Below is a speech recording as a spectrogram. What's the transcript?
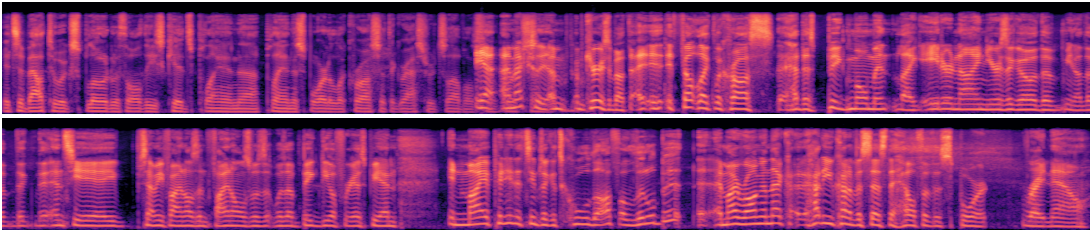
it's about to explode with all these kids playing uh, playing the sport of lacrosse at the grassroots level. So yeah, I'm actually I'm, I'm curious about that. It, it, felt like lacrosse had this big moment like eight or nine years ago. The you know the the, the NCAA semifinals and finals was was a big deal for ESPN in my opinion, it seems like it's cooled off a little bit. Am I wrong on that? How do you kind of assess the health of the sport right now?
